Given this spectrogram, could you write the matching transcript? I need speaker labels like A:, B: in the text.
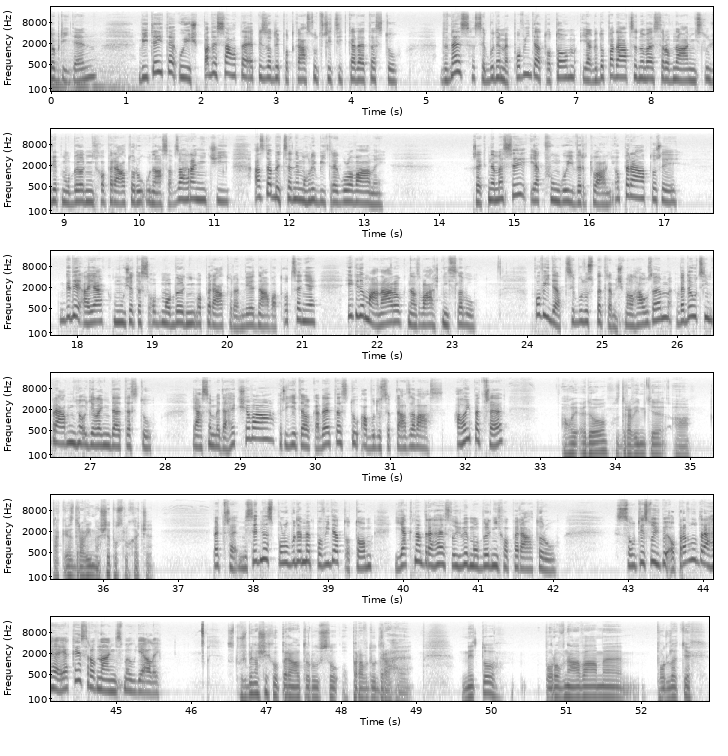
A: Dobrý den, vítejte u již 50. epizody podcastu 30 KD testu. Dnes si budeme povídat o tom, jak dopadá cenové srovnání služeb mobilních operátorů u nás a v zahraničí a zda by ceny mohly být regulovány. Řekneme si, jak fungují virtuální operátoři, kdy a jak můžete s mobilním operátorem vyjednávat o ceně, i kdo má nárok na zvláštní slevu. Povídat si budu s Petrem Šmelhausem, vedoucím právního oddělení D-testu. Já jsem Eda Hekšová, ředitelka D-testu a budu se ptát za vás. Ahoj Petře.
B: Ahoj Edo, zdravím tě a také zdravím naše posluchače.
A: Petře, my si dnes spolu budeme povídat o tom, jak na drahé služby mobilních operátorů. Jsou ty služby opravdu drahé? Jaké srovnání jsme udělali?
B: Služby našich operátorů jsou opravdu drahé. My to porovnáváme podle těch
